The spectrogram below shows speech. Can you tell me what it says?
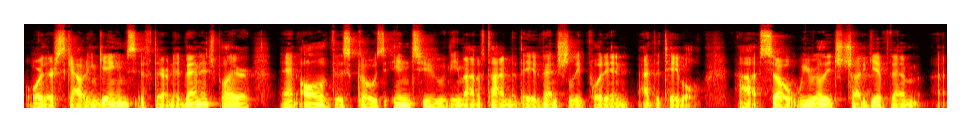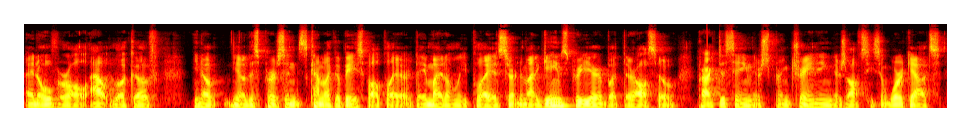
or they're scouting games if they're an advantage player. And all of this goes into the amount of time that they eventually put in at the table. Uh, so we really try to give them an overall outlook of you know, you know, this person's kind of like a baseball player. They might only play a certain amount of games per year, but they're also practicing, there's spring training, there's off-season workouts.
